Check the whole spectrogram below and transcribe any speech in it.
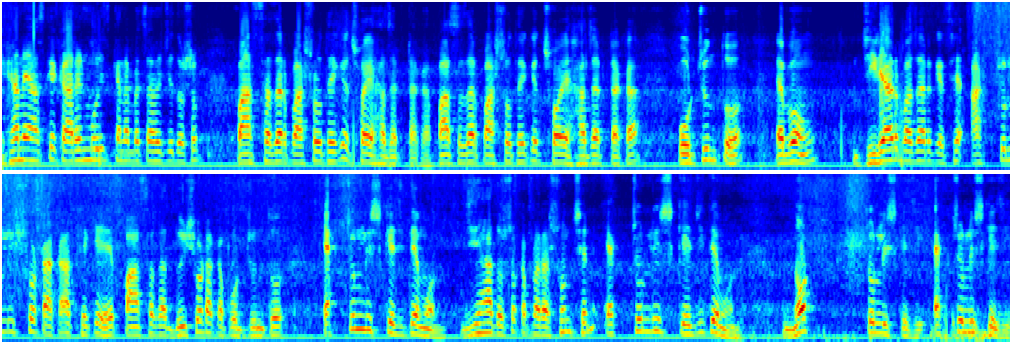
এখানে আজকে কারেন্ট মরিচ কেনা বেচা হয়েছে দর্শক, পাঁচ হাজার পাঁচশো থেকে ছয় হাজার টাকা, পাঁচ হাজার পাঁচশো থেকে ছয় হাজার টাকা পর্যন্ত এবং জিরার বাজার গেছে আটচল্লিশশো টাকা থেকে পাঁচ হাজার দুইশো টাকা পর্যন্ত, একচল্লিশ কেজিতে মন। জি হ্যাঁ দর্শক, আপনারা শুনছেন, একচল্লিশ কেজিতে মন। নট চল্লিশ কেজি, একচল্লিশ কেজি।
